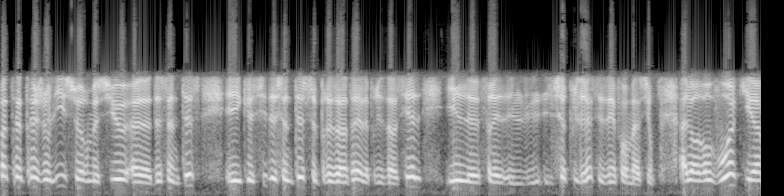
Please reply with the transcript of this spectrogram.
pas très très jolies sur M. DeSantis et que si DeSantis se présentait à la présidentielle, il, ferait, il circulerait ces informations. Alors, on voit qu'il y a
